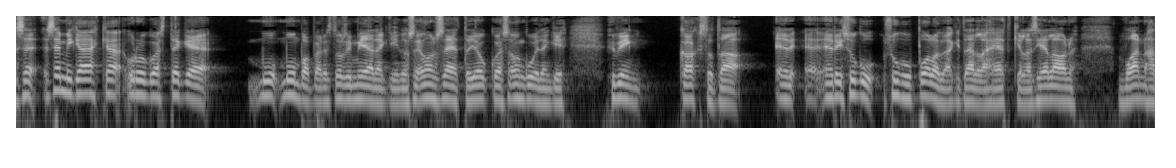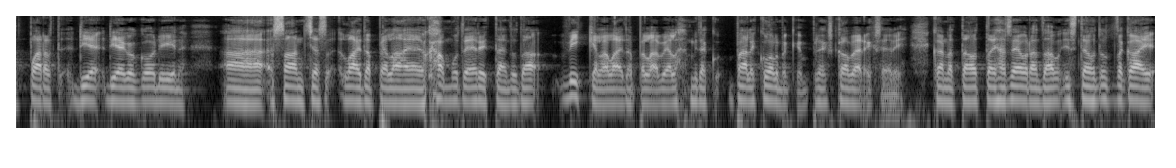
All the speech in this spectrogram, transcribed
Se, se, mikä ehkä Uruguas tekee mun paperissa tosi mielenkiintoista on se, että joukkueessa on kuitenkin hyvin kaksi tota, eri, eri suku, sukupolveakin tällä hetkellä. Siellä on vanhat parat, Diego Godin, äh, Sanchez laitapelaaja, joka on muuten erittäin tota, vikkelä laitapelaaja vielä, mitä päälle 30 kaveriksi, eli kannattaa ottaa ihan seurantaa, ja sitten on totta kai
